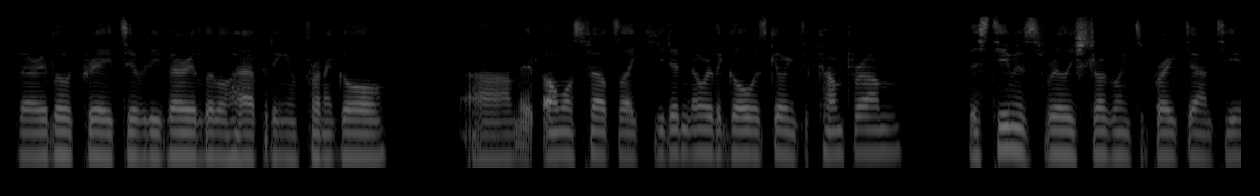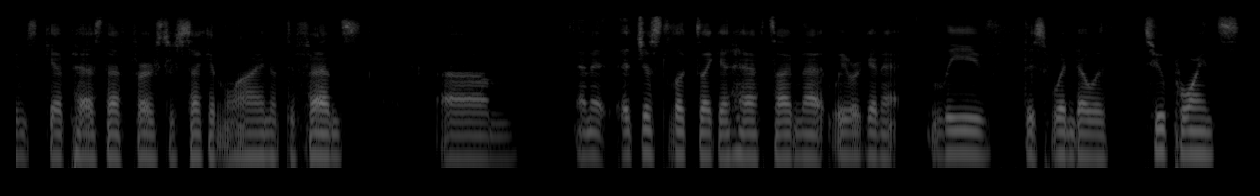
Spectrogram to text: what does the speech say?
Very little creativity, very little happening in front of goal. Um, it almost felt like you didn't know where the goal was going to come from. This team is really struggling to break down teams, get past that first or second line of defense. Um, and it, it just looked like at halftime that we were going to leave this window with two points,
